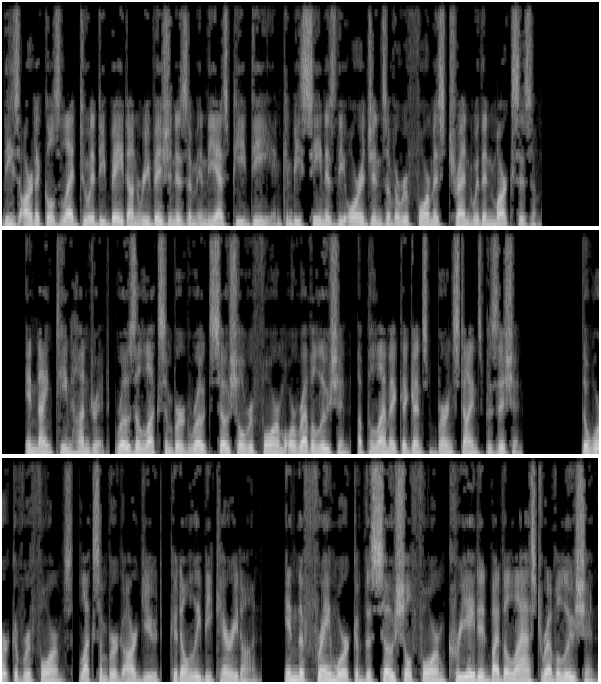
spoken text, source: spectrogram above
These articles led to a debate on revisionism in the SPD and can be seen as the origins of a reformist trend within Marxism. In 1900, Rosa Luxemburg wrote Social Reform or Revolution, a polemic against Bernstein's position. The work of reforms, Luxemburg argued, could only be carried on, "...in the framework of the social form created by the last revolution."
